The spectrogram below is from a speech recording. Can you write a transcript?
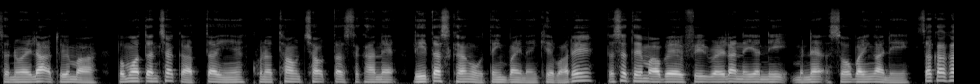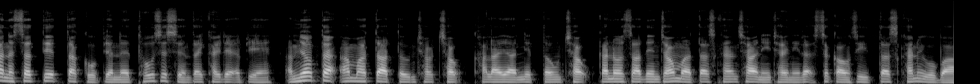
ဇန်နဝါရီလအတွင်းမှာဗမာတန်ချက်ကတပ်ရင်9006တပ်စခန်းနဲ့၄တပ်စခန်းကိုသိမ်းပိုက်နိုင်ခဲ့ပါတယ်။တစ်ဆက်တည်းမှာပဲဖေဖော်ဝါရီလ2ရက်နေ့မနက်အစောပိုင်းကနေစကခ21တပ်ကိုပြန်လည်ထိုးစစ်ဆင်တိုက်ခိုက်တဲ့အပြင်အမြောက်တပ်အမတ366ခလာယာ136ကနော်စာတင်ကျောင်းမှာတပ်စခန်းချနေထိုင်နေတဲ့စစ်ကောင်စီတပ်စခန်းတွေကိုပါ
